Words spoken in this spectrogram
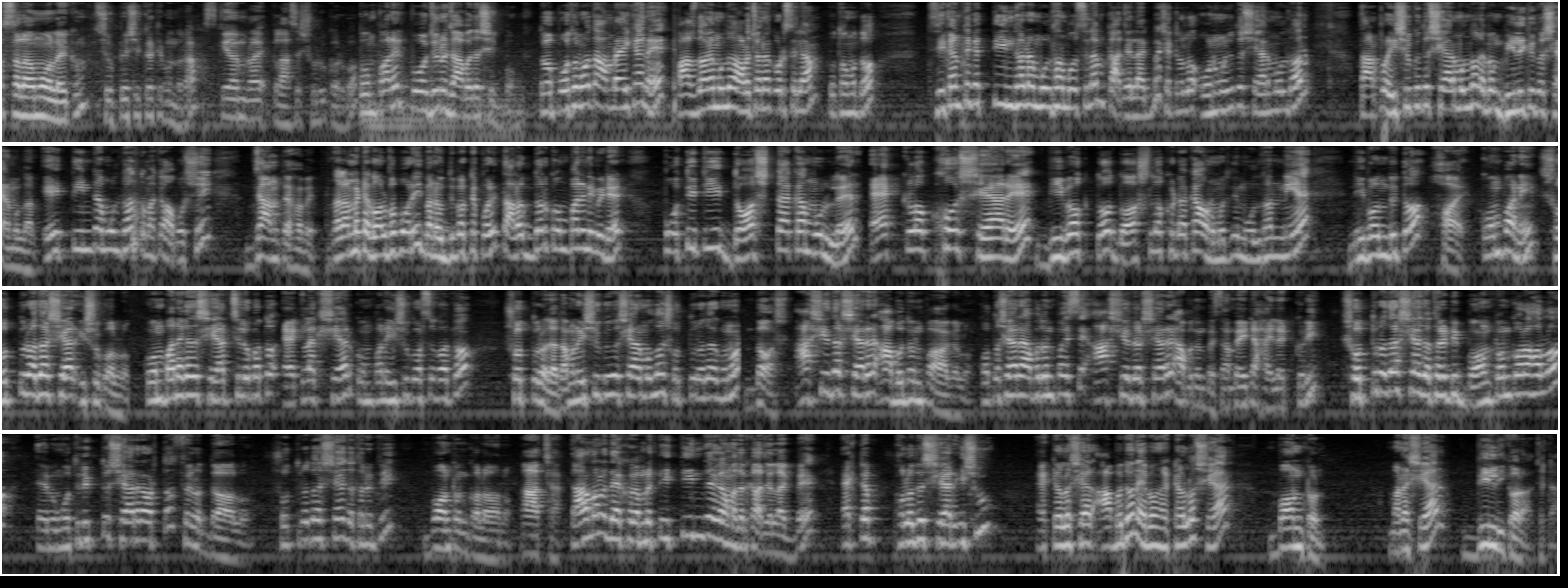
আসসালামু আলাইকুম। সুপ্রিয় শিক্ষার্থী বন্ধুরা, আজকে আমরা ক্লাসে শুরু করব। কোম্পানির প্রয়োজনীয় জাবেদা শিখব। তো প্রথমত আমরা এখানে পাঁচ ধরনের মূলধন আলোচনা করছিলাম। প্রথমত, সেখান থেকে তিন ধরনের মূলধন বলছিলাম, কাজে লাগবে। সেটা হলো অনুমোদিত শেয়ার মূলধন, তারপর ইস্যুকৃত শেয়ার মূলধন এবং বিলিখিত শেয়ার মূলধন। এই তিনটা মূলধন তোমাকে অবশ্যই জানতে হবে। তাহলে আমরা একটা গল্প পড়ি মানে উদ্দীপকটা পড়ি। তালুকদার কোম্পানি লিমিটেড প্রতিটি দশ টাকা মূল্যের এক লক্ষ শেয়ারে বিভক্ত দশ লক্ষ টাকা অনুমোদিত মূলধন নিয়ে নিবন্ধিত হয়। কোম্পানি সত্তর হাজার শেয়ার ইস্যু করল। কোম্পানির কাছে শেয়ার ছিল কত? এক লাখ শেয়ার কোম্পানি ইস্যু করছে কত? সত্তর হাজার। তার মানে ইস্যু কৃত শেয়ার মূল্য সত্তর হাজার গুণ দশ। আশি হাজার শেয়ারের আবেদন পাওয়া গেল। কত শেয়ারের আবেদন পাইছে? আশি হাজার শেয়ারের আবেদন পাইছে। আমরা এটা হাইলাইট করি। সত্তর হাজার শেয়ার যথারীতি বন্টন করা হলো এবং অতিরিক্ত শেয়ারের অর্থ ফেরত দেওয়া হলো। সত্তর হাজার শেয়ার যথারীতি বন্টন করা হলো। আচ্ছা তার মানে দেখো, আমরা তিন জায়গা আমাদের কাজে লাগবে। একটা হলো যে শেয়ার ইস্যু একটা হলো শেয়ার আবেদন এবং একটা হলো শেয়ার বন্টন মানে শেয়ার বিলি করা যেটা।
